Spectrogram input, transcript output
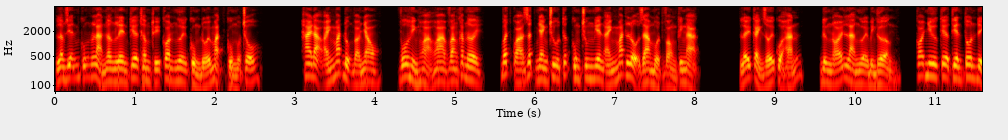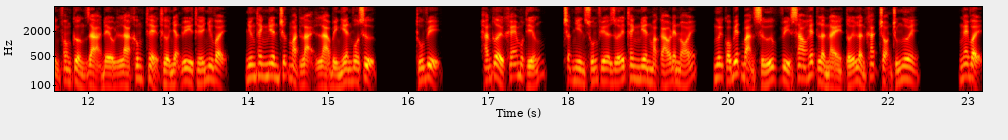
lâm diễn cũng là nâng lên kia thâm thúy con ngươi cùng đối mặt cùng một chỗ. Hai đạo ánh mắt đụng vào nhau, vô hình hỏa hoa vang khắp nơi, bất quá rất nhanh chu tức cung trung niên ánh mắt lộ ra một vòng kinh ngạc lấy cảnh giới của hắn, đừng nói là người bình thường, coi như kia tiên tôn đỉnh phong cường giả đều là không thể thừa nhận uy thế như vậy, nhưng thanh niên trước mặt lại là bình yên vô sự. Thú vị. Hắn cười khẽ một tiếng chậm nhìn xuống phía dưới thanh niên mặc áo đen nói, ngươi có biết bản xứ vì sao hết lần này tới lần khác chọn chúng ngươi? Ngay vậy,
